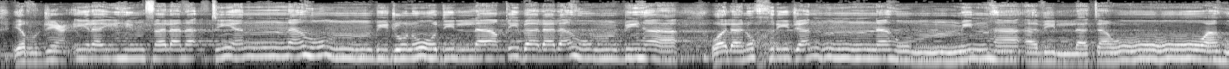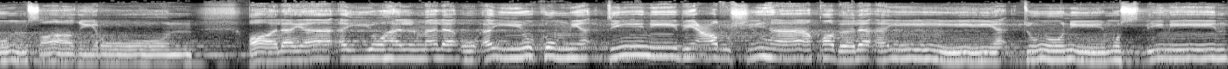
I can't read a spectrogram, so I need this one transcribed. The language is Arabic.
ارجع إليهم فلنأتينهم بجنود لا قبل لهم بها ولنخرجنهم منها أذلة وهم صاغرون. قال يا أيها الملأ أيكم يأتيني بعرشها قبل أن يأتوني مسلمين؟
